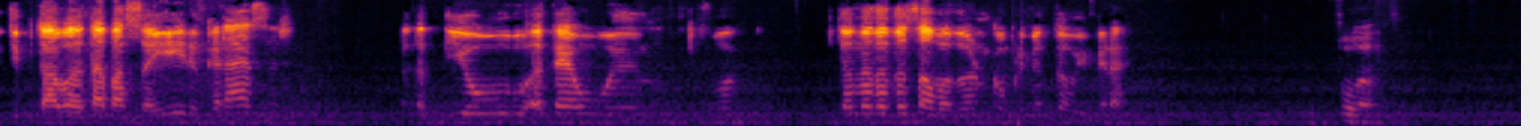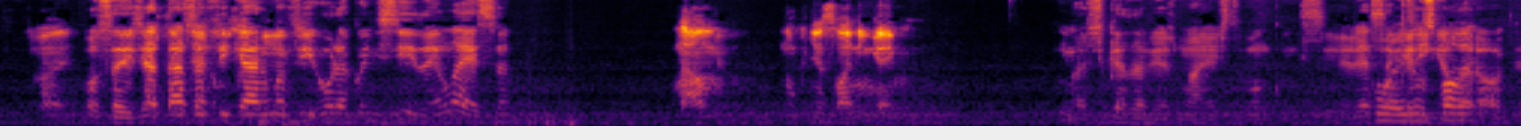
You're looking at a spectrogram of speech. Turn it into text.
e, tipo, estava, estava a sair, o caraças, e o, até o, hum, o Dona da Salvador me cumprimentou e caralho. Pô, Bem, Ou seja, já estás a ficar uma figura conhecida em Lessa. Não, meu, não conheço lá ninguém. Mas cada vez mais te vão conhecer. Essa Pois, carinha podem- laroca.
